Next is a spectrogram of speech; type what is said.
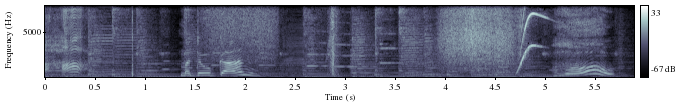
Aha! มาดูกัน ว้าว Wow!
